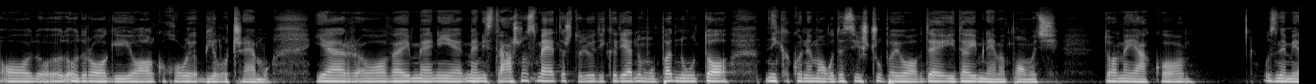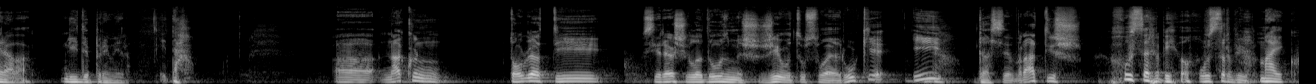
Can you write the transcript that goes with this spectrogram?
o, o, o drogi, o alkoholu i bilo čemu. Jer ovaj, meni, je, meni strašno smeta što ljudi kad jednom upadnu u to nikako ne mogu da se iščupaju ovde i da im nema pomoći. To me jako uznemirava. I deprimira. Da. A, nakon toga ti si rešila da uzmeš život u svoje ruke i da se vratiš u Srbiju. U Srbiju. Majku.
